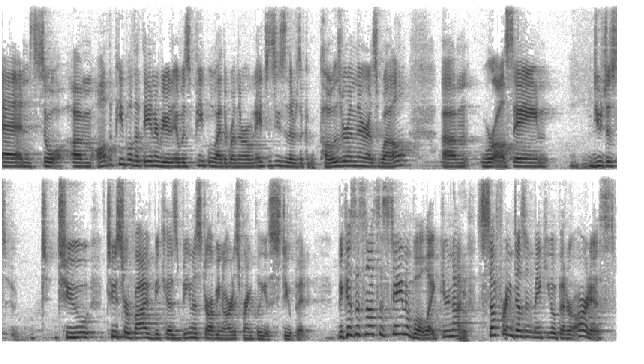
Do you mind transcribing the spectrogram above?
And so, um, all the people that they interviewed, it was people who either run their own agencies. So there's a composer in there as well. Um, we're all saying you just to to survive because being a starving artist, frankly, is stupid because it's not sustainable. Like you're not suffering doesn't make you a better artist.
